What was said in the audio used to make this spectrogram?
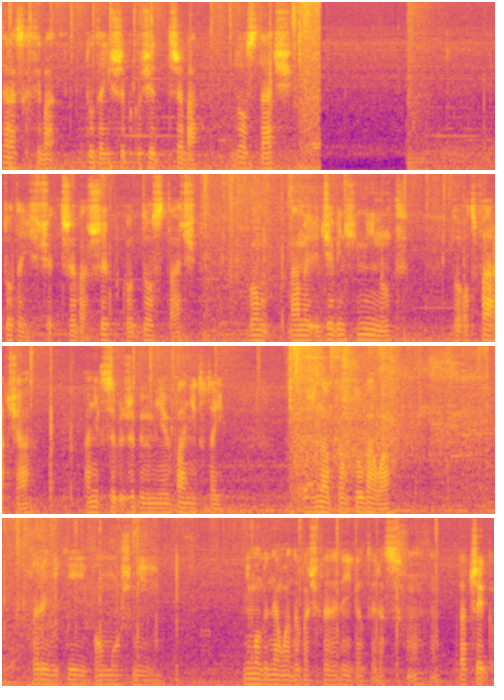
Teraz chyba tutaj szybko się trzeba dostać. Tutaj się trzeba szybko dostać, bo mamy 9 minut do otwarcia, a nie chcę, żeby mnie Wani tutaj znokautowała. Freddy, pomóż mi. Nie mogę naładować Freddy'ego teraz. Dlaczego?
